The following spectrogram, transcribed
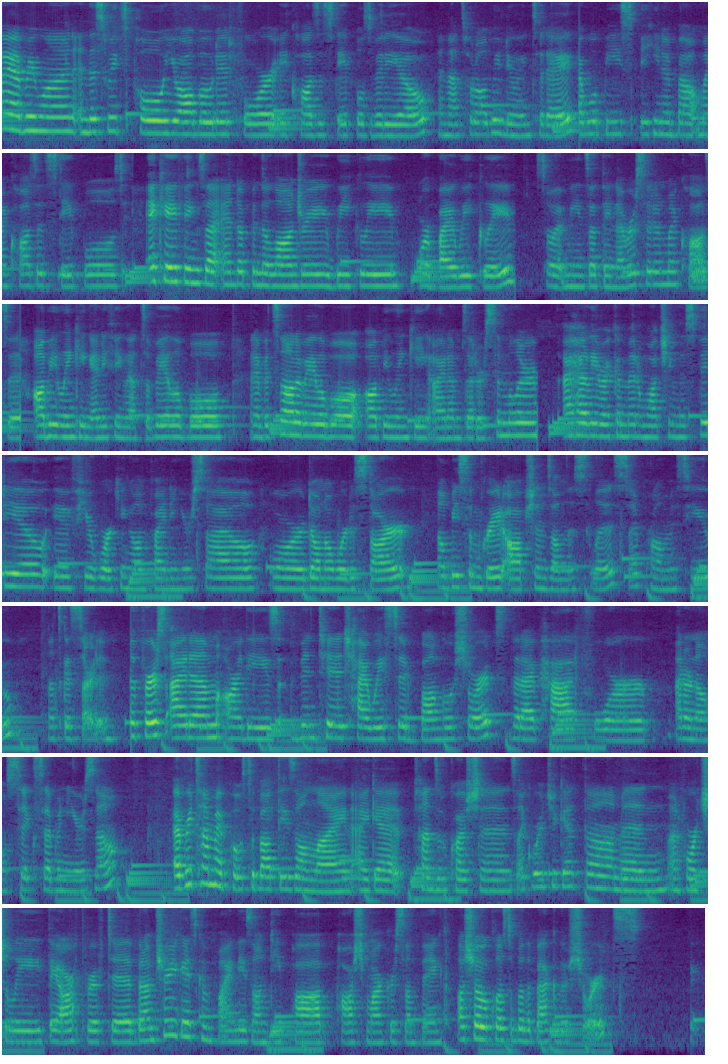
Hi everyone! In this week's poll, you all voted for a closet staples video, and that's what I'll be doing today. I will be speaking about my closet staples, aka things that end up in the laundry weekly or bi-weekly. So it means that they never sit in my closet. I'll be linking anything that's available, and if it's not available, I'll be linking items that are similar. I highly recommend watching this video if you're working on finding your style or don't know where to start. There'll be some great options on this list, I promise you. Let's get started. The first item are these vintage high-waisted bongo shorts that I've had for I don't know, six, seven years now. Every time I post about these online, I get tons of questions like, where'd you get them? And unfortunately, they are thrifted, but I'm sure you guys can find these on Depop, Poshmark or something. I'll show a close-up of the back of the shorts.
